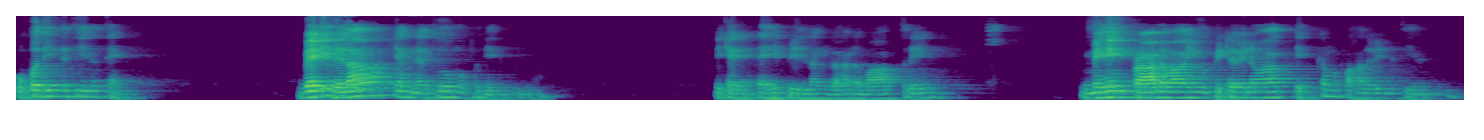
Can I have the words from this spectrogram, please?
උපදින්න තියෙන තැන. වැඩි වෙලාවක් යන්නේ නැතුවම උපදින්න පුළුවන්. ඒ කියන්නේ ඇහි පිල්ලම් ගහන මාත්‍රයෙන් මෙහෙන් ප්‍රාණවායුව පිට වෙනවත් එක්කම පහළ වෙන්න තියෙන තැන.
